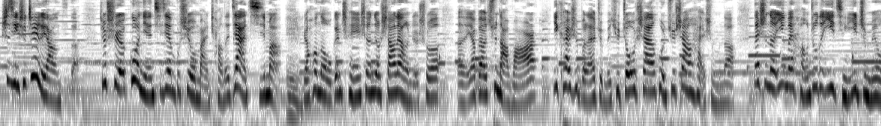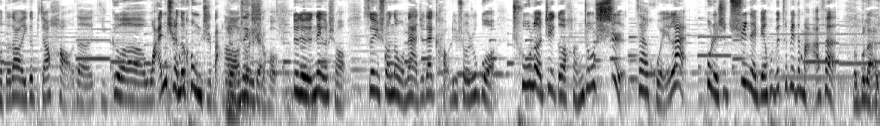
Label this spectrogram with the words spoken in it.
事情是这个样子的，就是过年期间不是有蛮长的假期嘛，嗯然后呢，我跟陈医生就商量着说，呃，要不要去哪玩儿？一开始本来准备去舟山或者去上海什么的，但是呢，因为杭州的疫情一直没有得到一个比较好的一个完全的控制吧，哦，那个时候，对对对，那个时候，所以说呢，我们俩就在考虑说，如果出了这个杭州市再回来，或者是去那边，会不会特别的麻烦？回不来了，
